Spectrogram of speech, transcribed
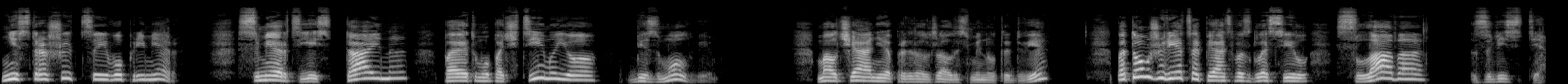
ни страшиться его примера. Смерть есть тайна, поэтому почтим ее безмолвием. Молчание продолжалось минуты две. Потом жрец опять возгласил «Слава звезде!».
